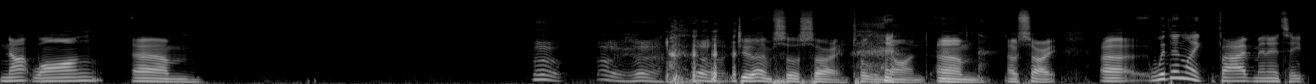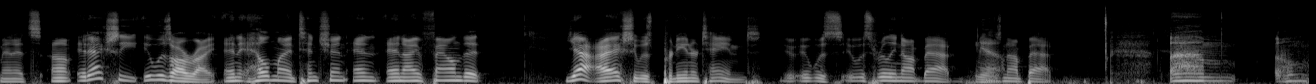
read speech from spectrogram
not long, um, oh, oh yeah, oh, dude, I'm so sorry. Totally yawned. Um, I'm sorry. Uh, within like five minutes, eight minutes, um, it actually it was all right, and it held my attention, and and I found that, yeah, I actually was pretty entertained. It, it was it was really not bad. It Yeah. was not bad. Um, um,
